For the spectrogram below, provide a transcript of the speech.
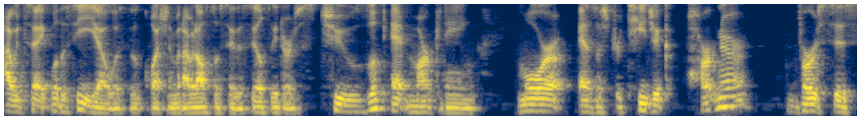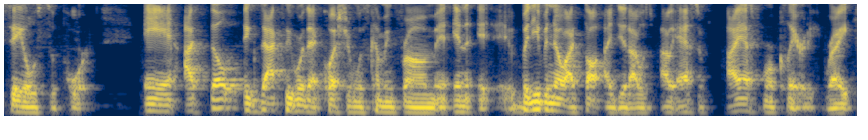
I would say, well, the CEO was the question, but I would also say the sales leaders to look at marketing more as a strategic partner versus sales support. And I felt exactly where that question was coming from. And, and it, but even though I thought I did, I was I asked I asked for more clarity, right?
